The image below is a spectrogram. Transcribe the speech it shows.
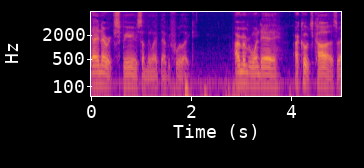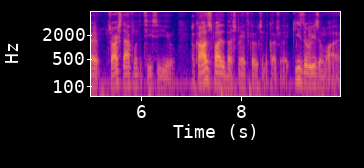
I had never experienced something like that before. Like I remember one day our coach Kaz, right? So our staff went to TCU. Okay. Kaz is probably the best strength coach in the country. Like he's the reason why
